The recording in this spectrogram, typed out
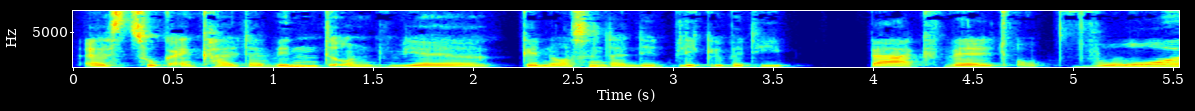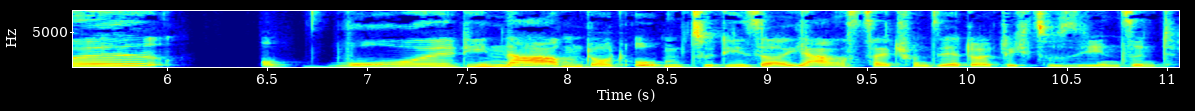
Es zog ein kalter Wind und wir genossen dann den Blick über die Bergwelt, obwohl, obwohl die Narben dort oben zu dieser Jahreszeit schon sehr deutlich zu sehen sind.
